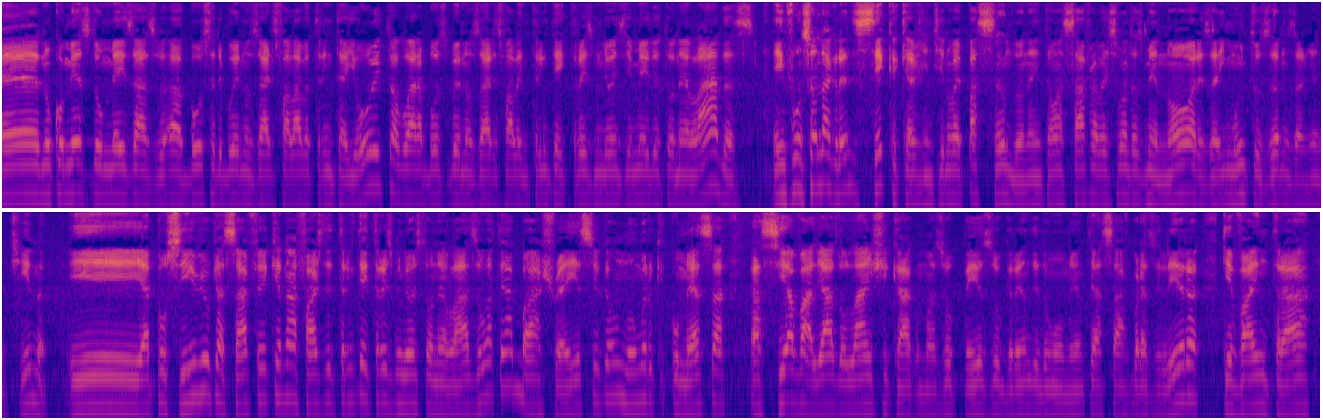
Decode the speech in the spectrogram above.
É, no começo do mês a, a Bolsa de Buenos Aires falava 38, agora a Bolsa de Buenos Aires fala em 33 milhões e meio de toneladas, em função da grande seca que a Argentina vai passando, né? Então a safra vai ser uma das menores aí em muitos anos da Argentina e é possível que a safra fique na faixa de 33 milhões de toneladas ou até abaixo. É esse que é um número que começa a ser avaliado lá em Chicago, mas o peso grande do momento é a safra brasileira, que vai entrar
